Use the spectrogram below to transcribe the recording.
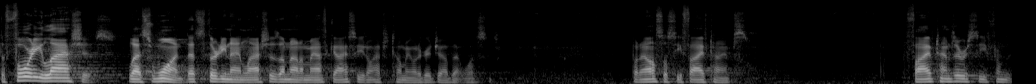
the 40 lashes less one. That's 39 lashes. I'm not a math guy, so you don't have to tell me what a great job that was. But I also see five times. Five times I received from the,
